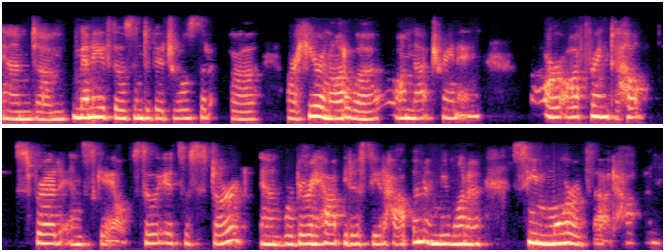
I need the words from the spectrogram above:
And um, many of those individuals that uh, are here in Ottawa on that training are offering to help spread and scale. So it's a start, and we're very happy to see it happen, and we want to see more of that happen.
